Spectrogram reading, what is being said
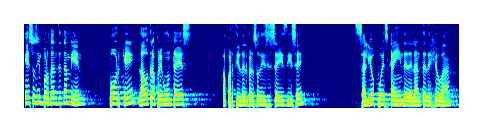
eso es importante también porque la otra pregunta es, a partir del verso 16 dice, salió pues Caín de delante de Jehová,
